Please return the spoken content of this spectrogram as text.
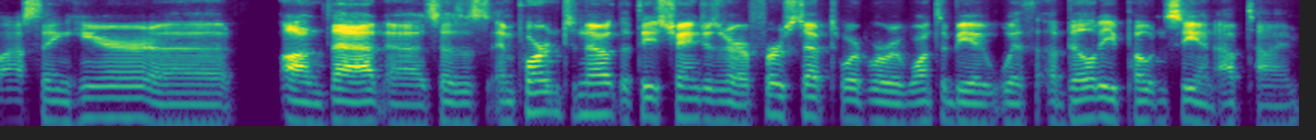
Last thing here uh, on that uh, it says it's important to note that these changes are a first step toward where we want to be with ability, potency, and uptime.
